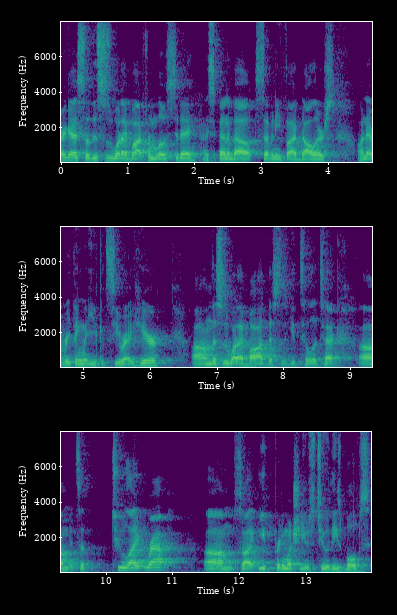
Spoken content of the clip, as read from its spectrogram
Alright guys, so this is what I bought from Lowe's today. I spent about $75 on everything that you could see right here. Um, this is what I bought. This is Utilitech. Um, it's a two light wrap. Um, so I, you pretty much use two of these bulbs.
